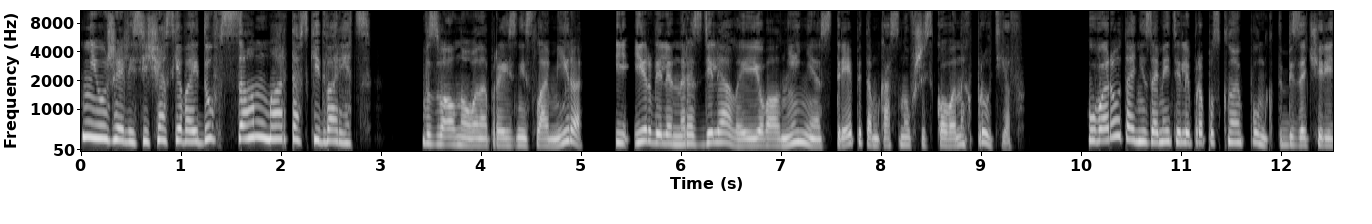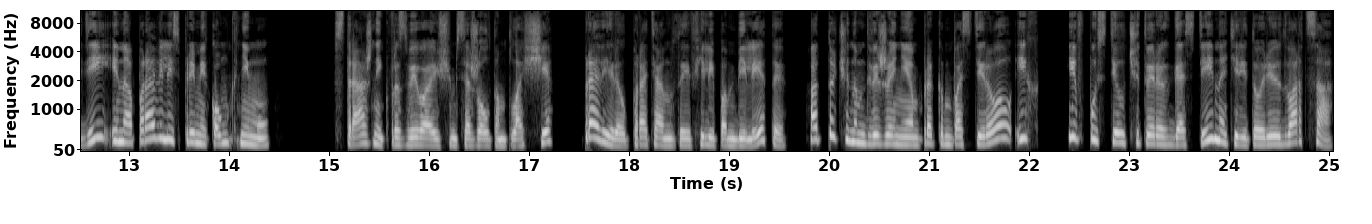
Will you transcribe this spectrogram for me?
«Неужели сейчас я войду в сам Мартовский дворец?» — взволнованно произнесла Мира, и Ирвелин разделяла ее волнение с трепетом, коснувшись кованых прутьев. У ворот они заметили пропускной пункт без очередей и направились прямиком к нему. Стражник в развивающемся желтом плаще проверил протянутые Филиппом билеты, отточенным движением прокомпостировал их и впустил четверых гостей на территорию дворца,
